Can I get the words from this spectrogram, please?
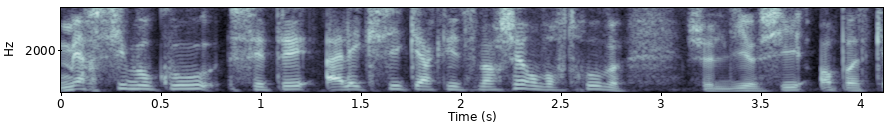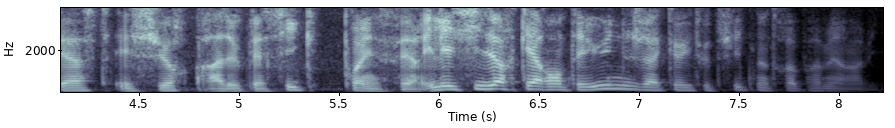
Merci beaucoup. C'était Alexis Karklitz-Marcher. On vous retrouve, je le dis aussi, en podcast et sur radioclassique.fr. Il est 6h41. J'accueille tout de suite notre premier invité.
